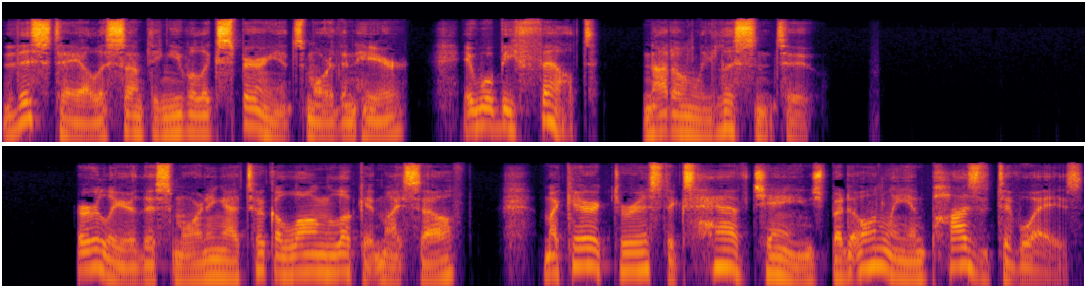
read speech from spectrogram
This tale is something you will experience more than hear. It will be felt, not only listened to. Earlier this morning, I took a long look at myself. My characteristics have changed, but only in positive ways.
